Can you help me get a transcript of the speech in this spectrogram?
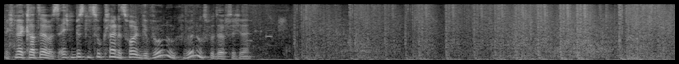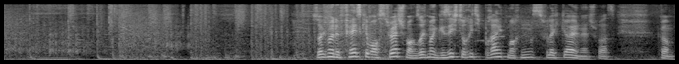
Ich merke gerade selber, ist echt ein bisschen zu klein. Das ist voll gewöhnung, gewöhnungsbedürftig, ey. Soll ich mal eine Facecam auf Stretch machen? Soll ich mein Gesicht so richtig breit machen? Das ist vielleicht geil, ne? Spaß. Komm.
